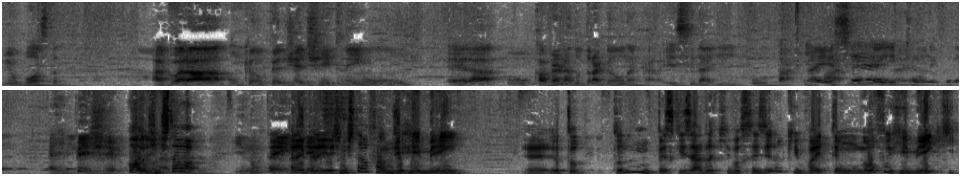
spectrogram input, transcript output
meio bosta. Agora, um que eu não perdia de jeito nenhum era o Caverna do Dragão, né, cara? Esse daí, puta que Ah, esse pariu, é icônico, né? Não tem- RPG Pô, a gente né, tava- velho? E não tem. Peraí, peraí, a gente tava falando de He-Man. é, eu tô todo mundo pesquisado aqui. Vocês viram que vai ter um novo remake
